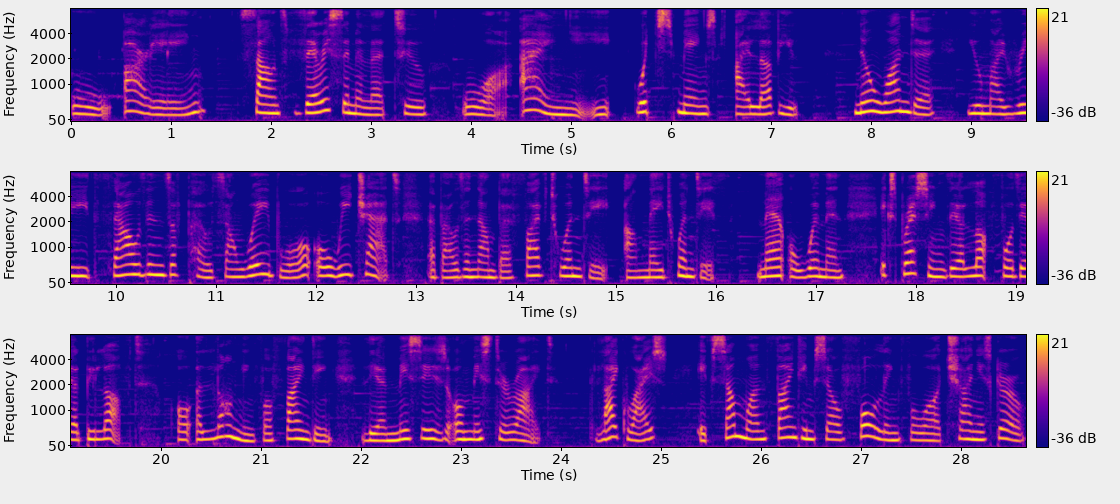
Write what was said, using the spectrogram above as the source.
520, sounds very similar to 我爱你, which means I love you. No wonder you might read thousands of posts on Weibo or WeChat about the number 520 on May 20th. Men or women expressing their love for their beloved or a longing for finding their Mrs. or Mr. Right. Likewise, if someone finds himself falling for a Chinese girl,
